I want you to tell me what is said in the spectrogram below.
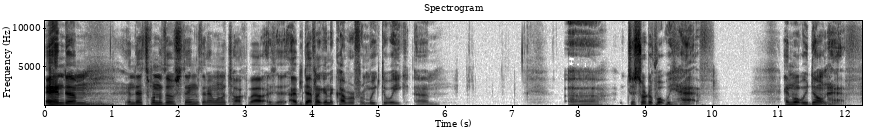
And um and that's one of those things that I want to talk about. I'm definitely going to cover from week to week. Um uh just sort of what we have and what we don't have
